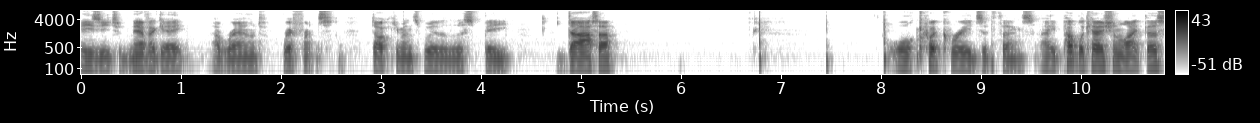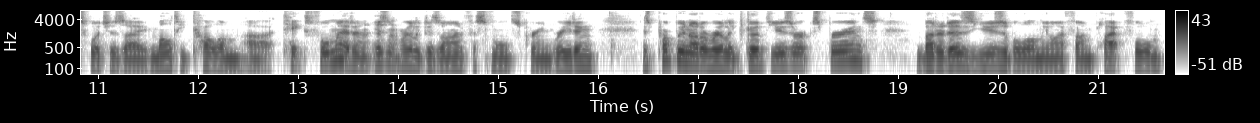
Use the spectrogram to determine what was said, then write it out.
easy to navigate around reference documents, whether this be data or quick reads of things. A publication like this, which is a multi-column uh, text format and isn't really designed for small screen reading, is probably not a really good user experience but it is usable on the iPhone platform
